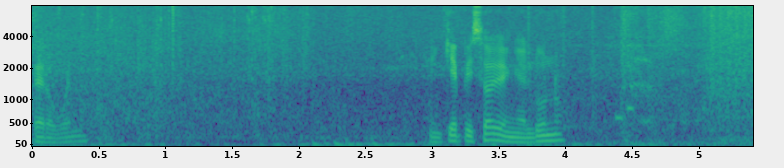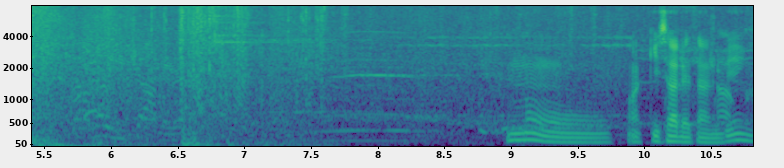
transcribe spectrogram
Pero bueno. ¿En qué episodio? En el 1. No, aquí sale también.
